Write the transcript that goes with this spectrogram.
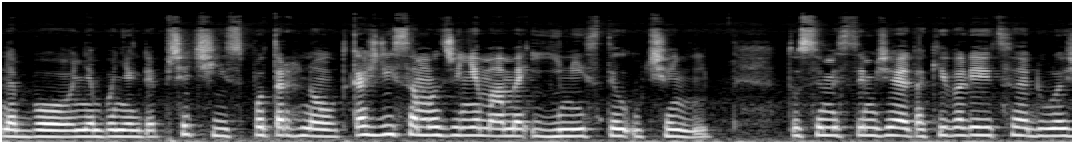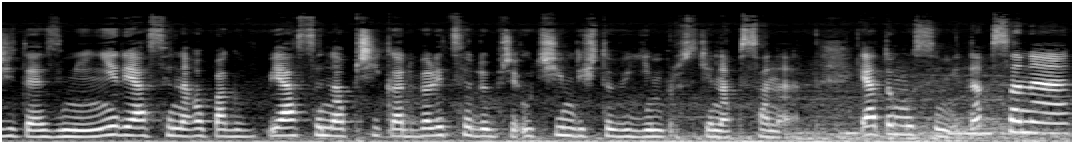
nebo, nebo někde přečíst, potrhnout. Každý samozřejmě máme i jiný styl učení. To si myslím, že je taky velice důležité zmínit. Já se naopak, já se například velice dobře učím, když to vidím prostě napsané. Já to musím mít napsané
